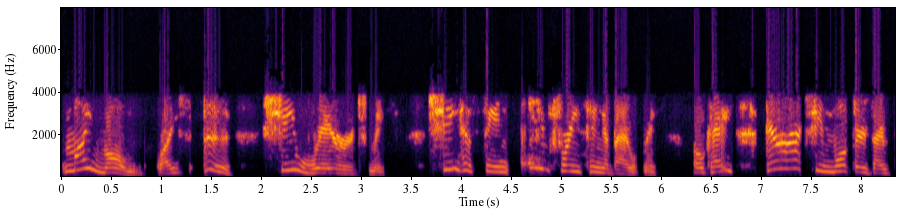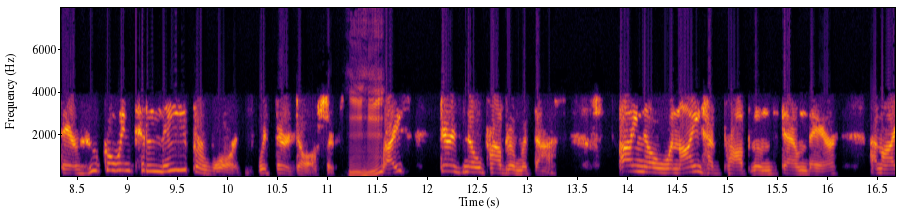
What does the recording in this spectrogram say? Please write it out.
my mum, right? she reared me. She has seen everything about me. Okay, there are actually mothers out there who go into labour wards with their daughters, Mhm. right? There's no problem with that. I know when I had problems down there and I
